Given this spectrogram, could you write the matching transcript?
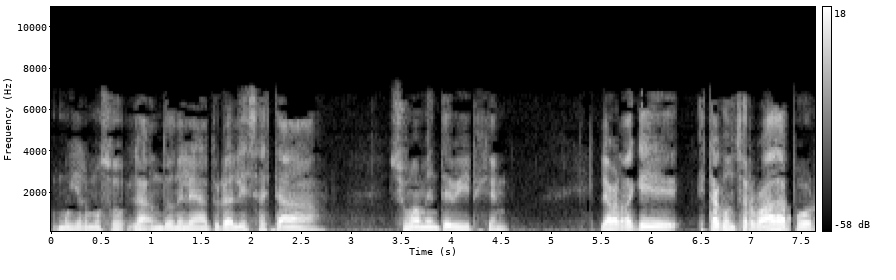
muy hermoso, la, donde la naturaleza está sumamente virgen. La verdad que está conservada por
